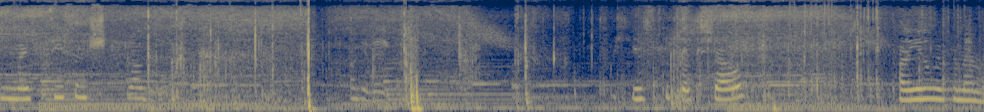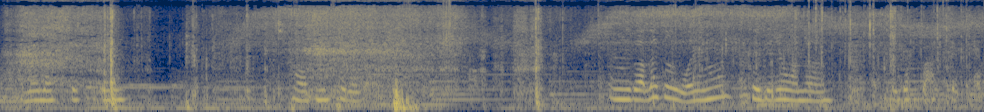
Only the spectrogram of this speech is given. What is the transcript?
You might see some struggle. Okay, there you go. Here's the bookshelf. Probably get away from my mom my sister to help me put it up. And we got like a wooden one, so I didn't want to like a plastic one.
